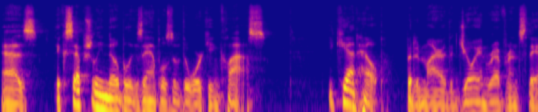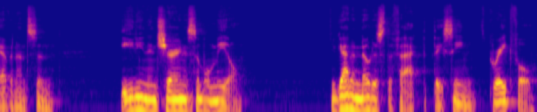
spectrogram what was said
as exceptionally noble examples of the working class. You can't help but admire the joy and reverence they evidence in eating and sharing a simple meal. You've got to notice the fact that they seem grateful,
